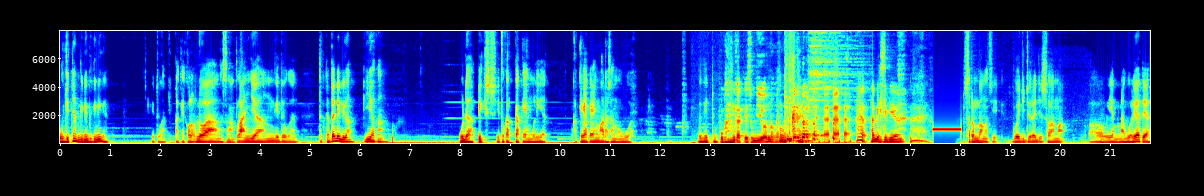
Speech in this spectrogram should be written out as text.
wujudnya begini-begini kan? Gitu kan pakai kolor doang setengah telanjang gitu kan. Ternyata dia bilang iya kang. Udah fix itu kakek kakek yang gue lihat. Kakek kakek yang marah sama gue. Begitu. Bukan kakek Sugiono kan? Agak sekian. Serem banget sih. Gue jujur aja selama uh, yang pernah gue lihat ya.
